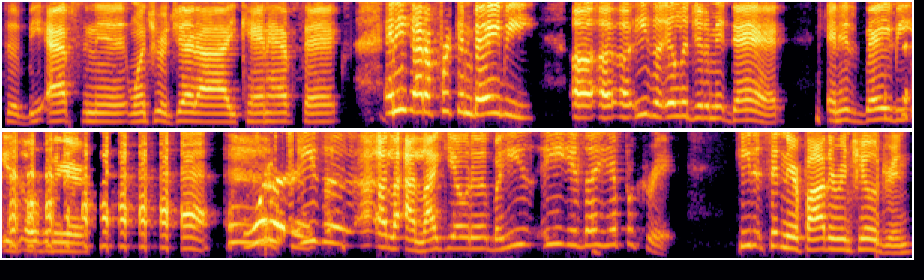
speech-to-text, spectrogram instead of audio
to be abstinent. Once you're a Jedi, you can't have sex. And he got a freaking baby. Uh, uh, uh, he's an illegitimate dad, and his baby is over there. What a he's a I, I, like Yoda, but he's he is a hypocrite. He's sitting there fathering children,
